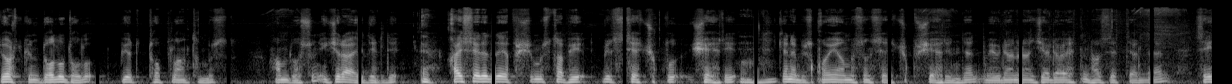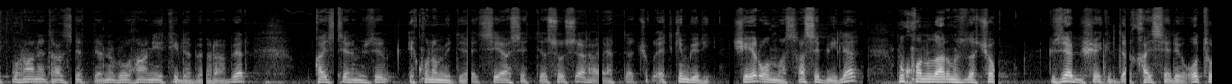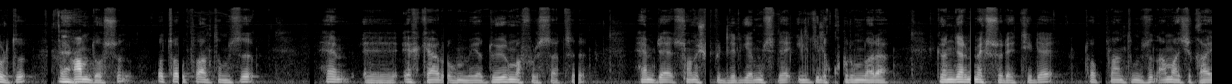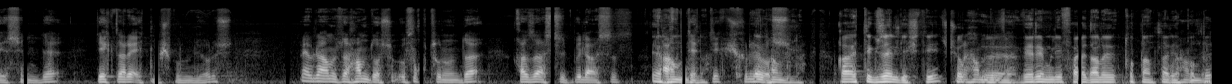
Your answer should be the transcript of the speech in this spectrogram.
4 gün dolu dolu bir toplantımız hamdolsun icra edildi. Evet. Kayseri'de yapışımız tabii bir Selçuklu şehri. Gene biz Konya'mızın Selçuklu şehrinden, Mevlana Celaleddin Hazretlerinden, Seyit Burhanettin Hazretleri'nin ruhaniyetiyle beraber Kayserimizin ekonomide, siyasette, sosyal hayatta çok etkin bir şehir olması hasebiyle bu konularımızda çok güzel bir şekilde Kayseri'ye oturdu. Evet. Hamdolsun o toplantımızı hem e, efkar olmaya duyurma fırsatı hem de sonuç bildirgemizle ilgili kurumlara göndermek suretiyle toplantımızın amacı gayesini de deklare etmiş bulunuyoruz. Mevlamıza hamdolsun ufuk turunda kazasız Elhamdülillah. affettik. Şükürler olsun. Gayet de güzel geçti. Çok e, verimli, faydalı toplantılar yapıldı.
